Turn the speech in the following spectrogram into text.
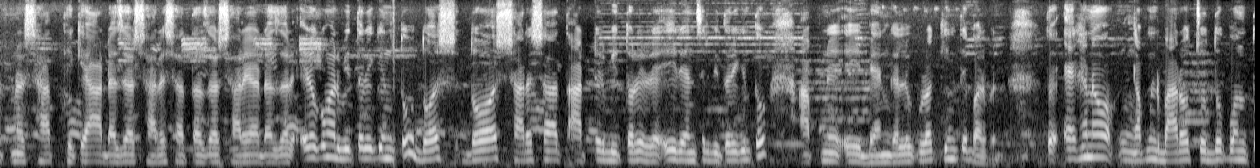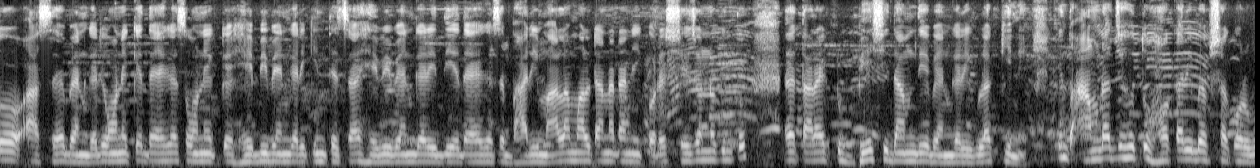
আপনার সাত থেকে আট হাজার, সাড়ে সাত হাজার, সাড়ে আট হাজার, এরকমের ভিতরে কিন্তু দশ দশ, সাড়ে সাত, আটের ভিতরে, এই রেঞ্জের ভিতরে কিন্তু আপনি এই ভ্যান গাড়িগুলো কিনতে পারবেন। তো এখানেও আপনার বারো, চোদ্দ পর্যন্ত আছে ভ্যান গাড়ি, অনেকে দেখা গেছে অনেক হেভি ভ্যান গাড়ি কিনতে চায় হেভি ভ্যান গাড়ি দিয়ে দেখা গেছে, ভারী মালামাল টানাটানি করে সেই জন্য কিন্তু তারা একটু বেশি দাম দিয়ে ভ্যান গাড়িগুলো কিনে। কিন্তু আমরা যেহেতু হকারি ব্যবসা করব,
